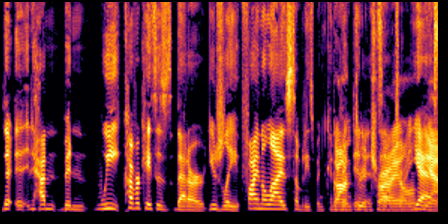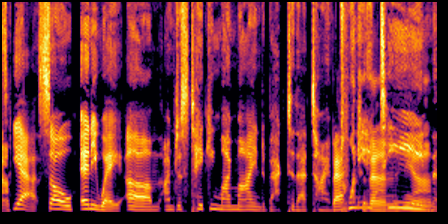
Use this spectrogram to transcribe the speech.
It, it, hadn't been, we cover cases that are usually finalized, somebody's been convicted, Gone through trial. Yes. Yeah. yeah. So, anyway, um, I'm just taking my mind back to that time. Back 2018. Then, yeah.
